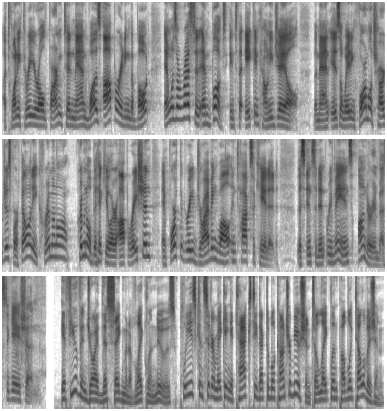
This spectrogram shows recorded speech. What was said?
A 23-year-old Farmington man was operating the boat and was arrested and booked into the Aitkin County Jail. The man is awaiting formal charges for felony criminal, criminal vehicular operation and fourth-degree driving while intoxicated. This incident remains under investigation. If you've enjoyed this segment of Lakeland News, please consider making a tax-deductible contribution to Lakeland Public Television.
